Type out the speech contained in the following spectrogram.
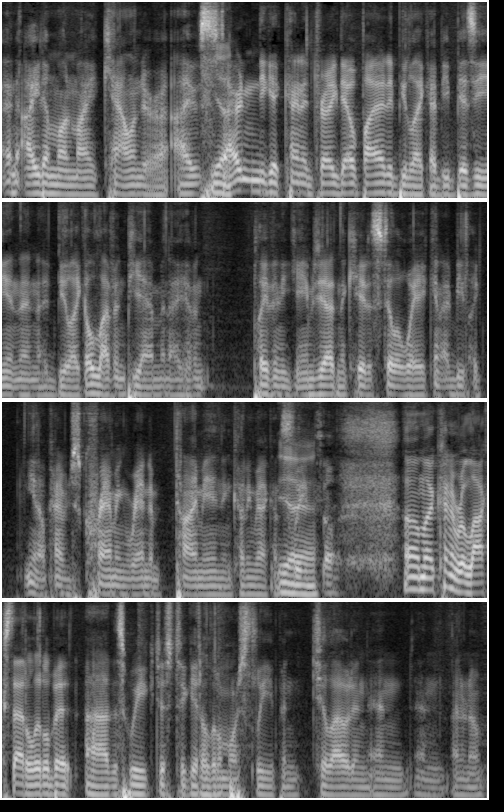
an item on my calendar, I was Yeah. starting to get kind of dragged out by it. It'd be like I'd be busy, and then it'd be like 11 p.m. and I haven't played any games yet, and the kid is still awake, and I'd be like, you know, kind of just cramming random time in and cutting back on Yeah. sleep. So um, I kind of relaxed that a little bit uh, this week just to get a little more sleep and chill out and, and, and I don't know,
